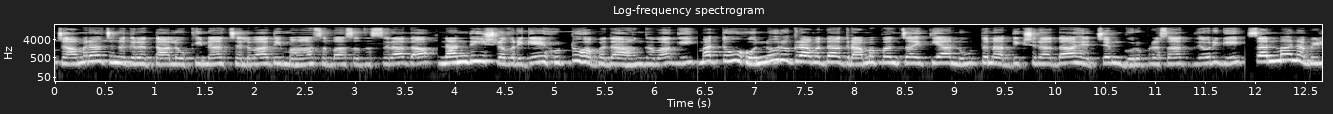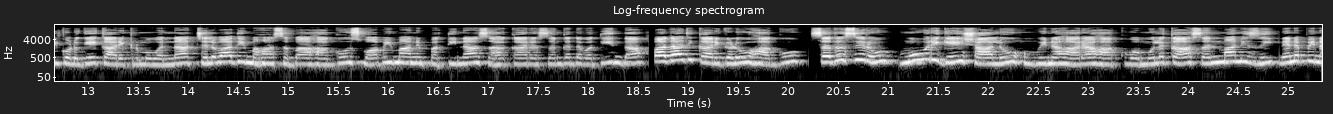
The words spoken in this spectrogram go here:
ಚಾಮರಾಜನಗರ ತಾಲೂಕಿನ ಛಲವಾದಿ ಮಹಾಸಭಾ ಸದಸ್ಯರಾದ ನಂದೀಶ್ ರವರಿಗೆ ಹುಟ್ಟುಹಬ್ಬದ ಅಂಗವಾಗಿ ಮತ್ತು ಹೊನ್ನೂರು ಗ್ರಾಮದ ಗ್ರಾಮ ಪಂಚಾಯಿತಿಯ ನೂತನ ಅಧ್ಯಕ್ಷರಾದ ಎಚ್ ಎಂ ಗುರುಪ್ರಸಾದ್ ಅವರಿಗೆ ಸನ್ಮಾನ ಬೀಳ್ಕೊಡುಗೆ ಕಾರ್ಯಕ್ರಮವನ್ನ ಚಲವಾದಿ ಮಹಾಸಭಾ ಹಾಗೂ ಸ್ವಾಭಿಮಾನಿ ಪತ್ತಿನ ಸಹಕಾರ ಸಂಘದ ವತಿಯಿಂದ ಪದಾಧಿಕಾರಿಗಳು ಹಾಗೂ ಸದಸ್ಯರು ಮೂವರಿಗೆ ಶಾಲು, ಹೂವಿನ ಹಾರ ಹಾಕುವ ಮೂಲಕ ಸನ್ಮಾನಿಸಿ ನೆನಪಿನ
